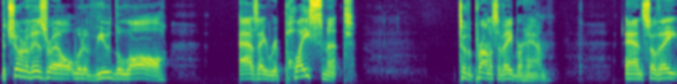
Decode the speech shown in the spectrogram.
The children of Israel would have viewed the law as a replacement to the promise of Abraham. And so they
